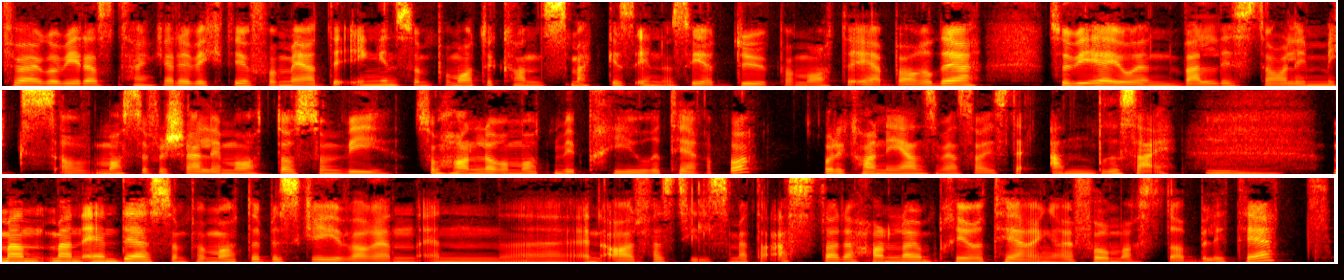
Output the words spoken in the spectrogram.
før jeg går videre, så tenker jeg det er viktig for meg at det er ingen som på en måte kan smekkes inn og si at du på en måte er bare det. Så vi er jo en veldig stadig miks av masse forskjellige måter som, vi, som handler om måten vi prioriterer på. Og det kan igjen, som jeg sa i sted, endre seg. Mm. Men, men en det som på en måte beskriver en, en, eh, en atferdsstil som heter S, det handler om prioriteringer i form av stabilitet.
